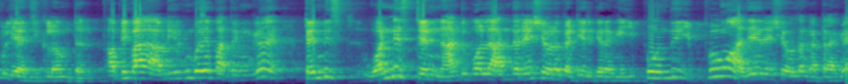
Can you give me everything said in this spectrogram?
புள்ளி அஞ்சு கிலோமீட்டர் அப்படி பா அப்படி இருக்கும்போதே பார்த்துக்கோங்க ten is one is ten அது போல் அந்த ரேஷியோவில் கட்டியிருக்கிறாங்க. இப்போ வந்து இப்போவும் அதே ரேஷியோவில் தான் கட்டுறாங்க.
